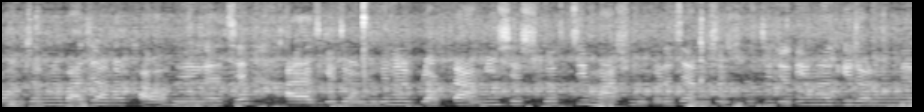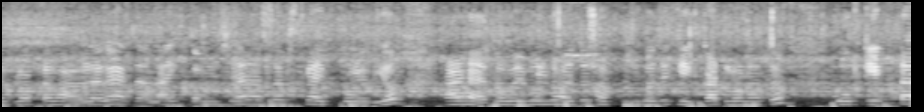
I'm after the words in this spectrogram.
পঞ্চান্ন বাজে আমার খাওয়া হয়ে গেছে। আর আজকে জন্মদিনের ব্লগটা আমি শেষ করছি। মা শুরু করেছে আমি শেষ করছি। যদি আমার আজকে জন্মদিনের ব্লগটা ভালো লাগে একটা লাইক কমেন্ট শেয়ার আর সাবস্ক্রাইব করে দিও। আর হ্যাঁ সবাই বলব হয়তো সব কিছু কাজে কেক কাটলো না তো। তো কেকটা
